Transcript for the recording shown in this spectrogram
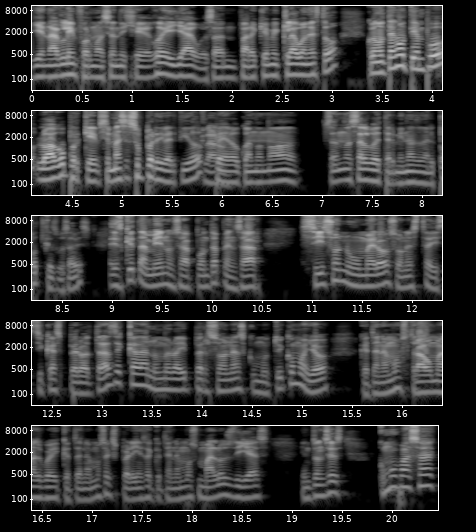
llenar la información. Dije, güey, ya, güey. O sea, ¿para qué me clavo en esto? Cuando tengo tiempo, lo hago porque se me hace súper divertido. Claro. Pero cuando no, o sea, no es algo determinado en el podcast, güey, ¿sabes? Es que también, o sea, ponte a pensar, sí son números, son estadísticas, pero atrás de cada número hay personas como tú y como yo que tenemos traumas, güey, que tenemos experiencia, que tenemos malos días. Entonces, ¿cómo vas a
